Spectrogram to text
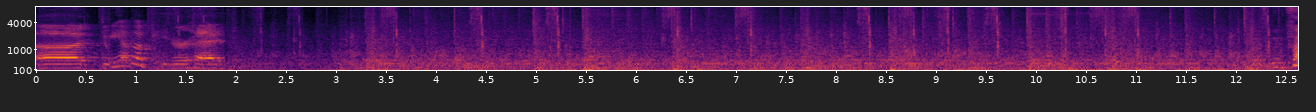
Uh, do we have a Peter head? We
